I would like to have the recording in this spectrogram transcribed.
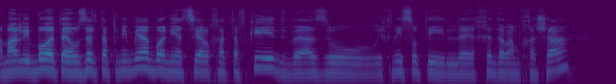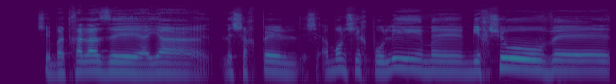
אמר לי, בוא, אתה עוזב את הפנימייה, בוא, אני אציע לך תפקיד, ואז הוא הכניס אותי לחדר המחשה, שבהתחלה זה היה לשכפל המון שכפולים, אה, מחשוב, אה,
